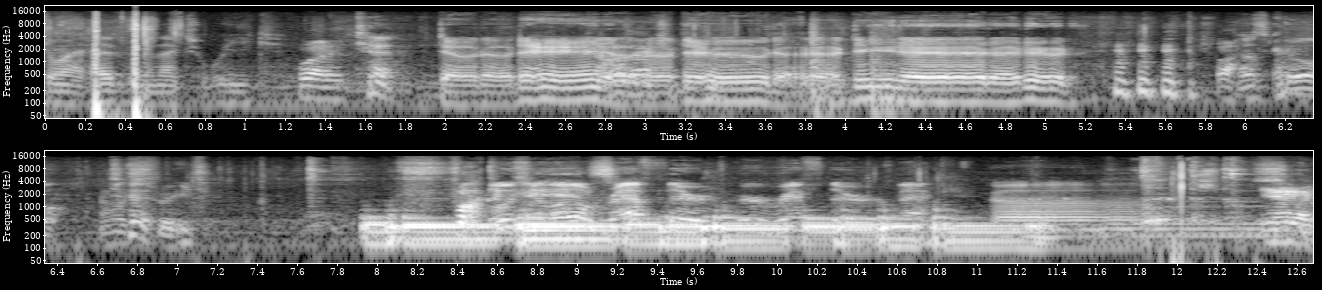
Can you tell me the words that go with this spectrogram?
Stuck in my head for the next week. What? Do do do was cool. That was sweet. What was your little ref there, or riff there, back? Uh, Yeah,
